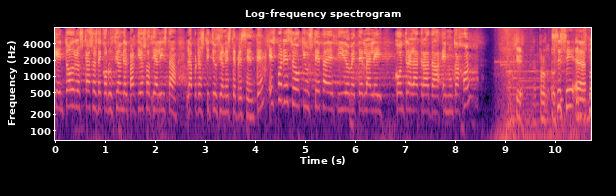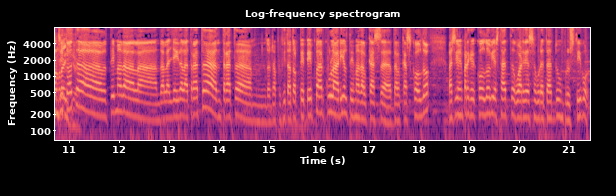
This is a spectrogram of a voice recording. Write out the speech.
que en todos los casos de corrupción del Partido Socialista la prostitución esté presente? ¿Es por eso que usted ha decidido meter la ley contra la trata en un cajón? Què? Però, Sí, sí, quin eh, fins i tot eh, el tema de la, de la llei de la trata ha entrat, eh, doncs ha aprofitat el PP per colar-hi el tema del cas, eh, del cas Coldo, bàsicament perquè Coldo havia estat guàrdia de seguretat d'un prostíbul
